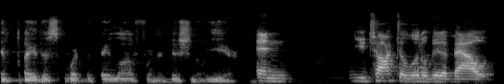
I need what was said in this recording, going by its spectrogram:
and play the sport that they love for an additional year. And you talked a little bit about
